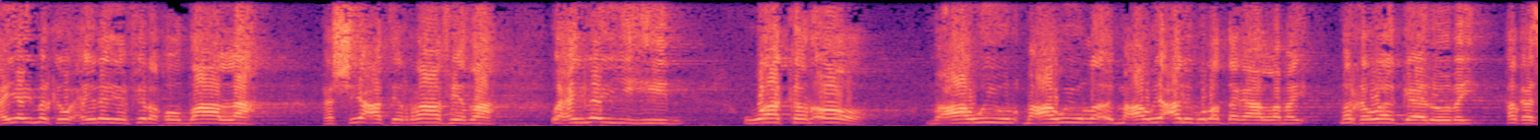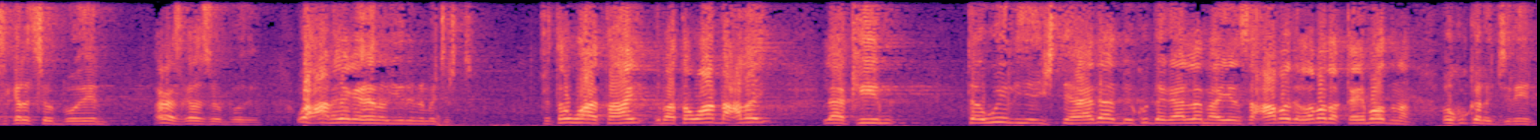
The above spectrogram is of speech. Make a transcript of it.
ayay marka waxay leeyihiin firaqu daalla ka shiicati raafida. Waxay leeyihiin waa kan oo mucaawiye cali buu la dagaalamay. Marka waa gaaloobay halkaasi kala soo boodeen halkaasi kala soo boodeen. Waxaan ayaga ahayn oo yirina ma jirto. Fitan waa tahay dhibaato waa dhacday laakiin ta'wiil iyo ijtihaadaad bay ku dagaalamayeen saxaabadii labada qayboodna oo ku kala jireen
